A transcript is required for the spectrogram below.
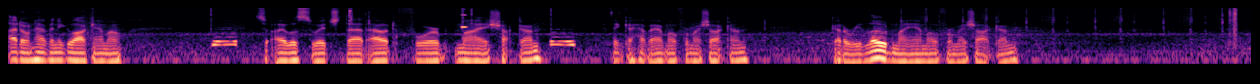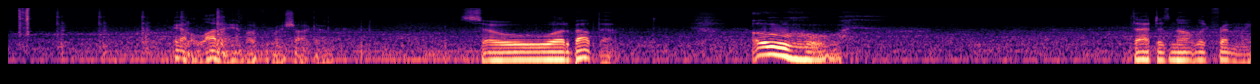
I don't have any Glock ammo. So I will switch that out for my shotgun. I think I have ammo for my shotgun. Gotta reload my ammo for my shotgun. I got a lot of ammo for my shotgun. So, what about that? Oh! That does not look friendly.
